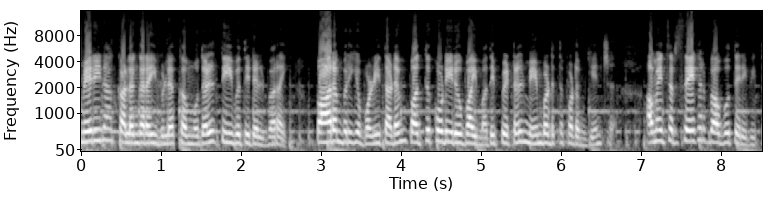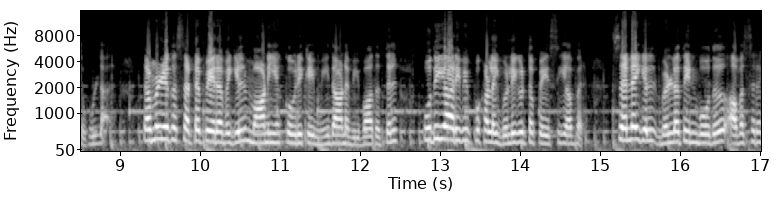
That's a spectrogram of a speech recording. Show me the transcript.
மெரினா கலங்கரை விளக்கம் முதல் தீவுத்திடல் வரை பாரம்பரிய வழித்தடம் பத்து கோடி ரூபாய் மதிப்பீட்டில் மேம்படுத்தப்படும் என்று அமைச்சர் சேகர்பாபு தெரிவித்துள்ளார். தமிழக சட்டப்பேரவையில் மானிய கோரிக்கை மீதான விவாதத்தில் புதிய அறிவிப்புகளை வெளியிட்டு பேசிய அவர் சென்னையில் வெள்ளத்தின் போது அவசர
